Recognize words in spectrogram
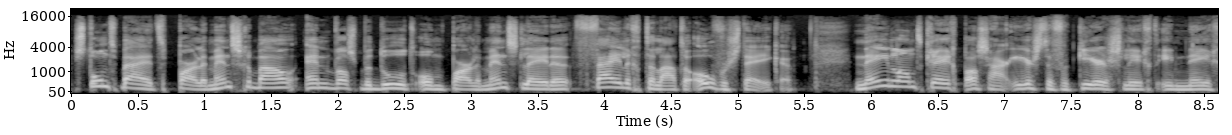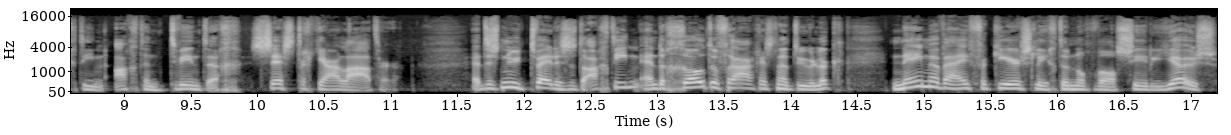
stond bij het parlementsgebouw en was bedoeld om parlementsleden veilig te laten oversteken. Nederland kreeg pas haar eerste verkeerslicht in 1928, 60 jaar later. Het is nu 2018 en de grote vraag is natuurlijk: nemen wij verkeerslichten nog wel serieus?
